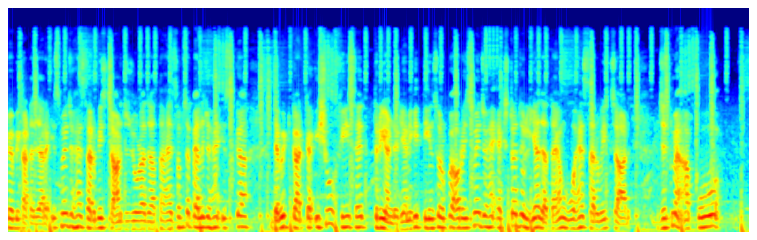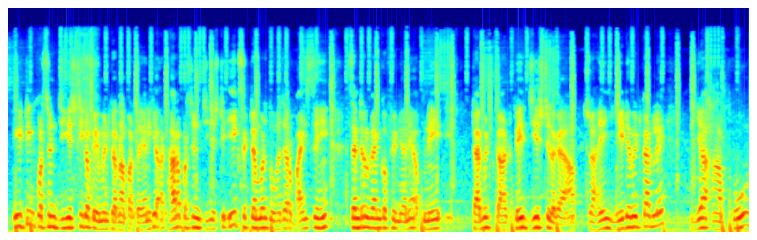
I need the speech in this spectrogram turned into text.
भी काटा जा रहा है। इसमें जो है सर्विस चार्ज जोड़ा जाता है। सबसे पहले जो है इसका डेबिट कार्ड का इशू फ़ीस है थ्री हंड्रेड यानी कि तीन सौ रुपये और इसमें जो है एक्स्ट्रा जो लिया जाता है, वो है सर्विस चार्ज जिसमें आपको 18 परसेंट जी का पेमेंट करना पड़ता है, यानी कि 18 परसेंट जी एक सितंबर 2022 से ही सेंट्रल बैंक ऑफ़ इंडिया ने अपने डेबिट कार्ड पे जीएसटी लगाया। आप चाहे ये डेबिट कार्ड ले, या आपको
